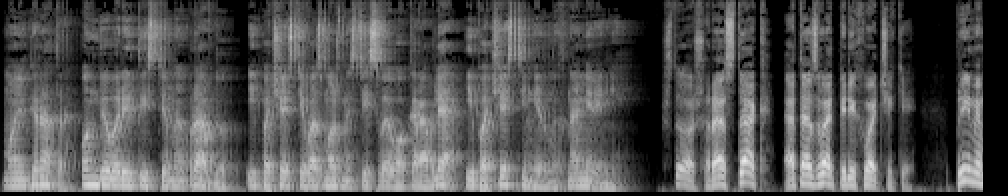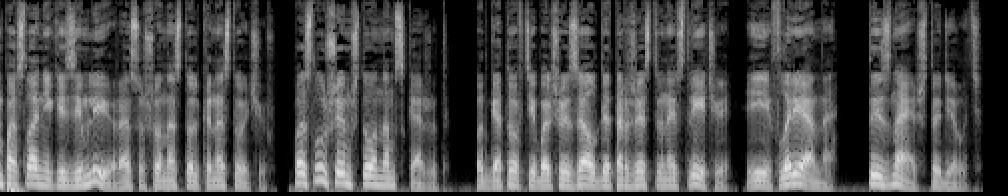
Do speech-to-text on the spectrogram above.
«Мой император, он говорит истинную правду, и по части возможностей своего корабля, и по части мирных намерений». «Что ж, раз так, отозвать перехватчики. Примем посланника Земли, раз уж он настолько настойчив. Послушаем, что он нам скажет. Подготовьте большой зал для торжественной встречи, и, Флорианна, ты знаешь, что делать».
